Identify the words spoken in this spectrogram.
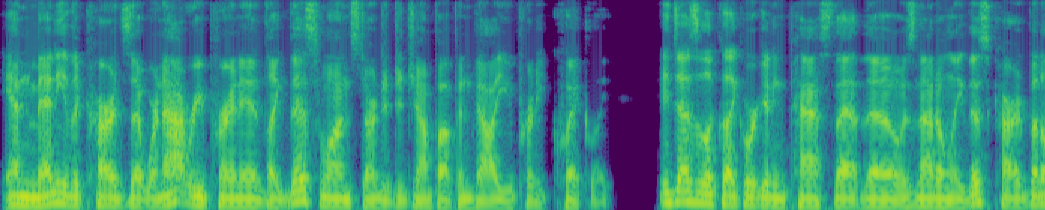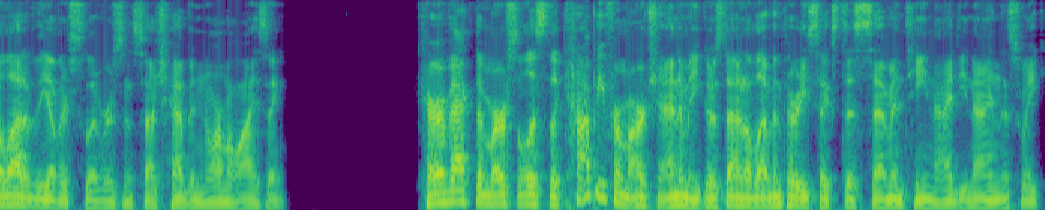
And many of the cards that were not reprinted, like this one, started to jump up in value pretty quickly. It does look like we're getting past that though, as not only this card, but a lot of the other slivers and such have been normalizing. Kaervek the Merciless, the copy from Arch Enemy goes down 1136 to 1799 this week.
